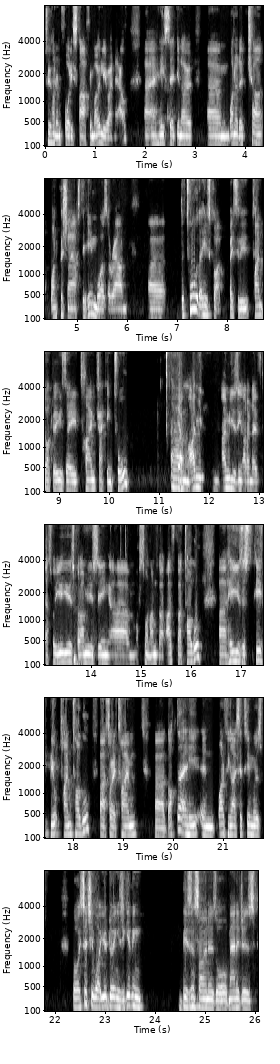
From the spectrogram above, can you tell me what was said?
240 staff remotely right now. Uh, and he said, you know, um, one of the ch- one question I asked to him was around uh, the tool that he's got. Basically, Time Doctor is a time tracking tool. Um, yeah. I'm I'm using I don't know if that's what you use, but I'm using um, what's the one I've got? I've got Toggl. Uh, he uses he's built Time Toggle. Uh, sorry, Time uh, Doctor, and he and one thing I said to him was, well, essentially what you're doing is you're giving business owners or managers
